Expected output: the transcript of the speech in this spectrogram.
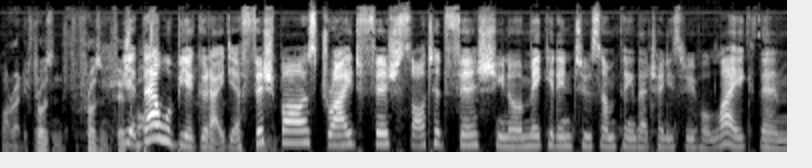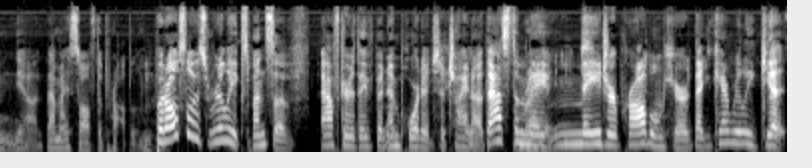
already, frozen frozen fish. Yeah, balls. that would be a good idea. Fish mm. balls, dried fish, salted fish. You know, make it into something that Chinese people like. Then yeah, that might solve the problem. But also, it's really expensive after they've been imported to China. That's the right. ma major problem here. That you can't really get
